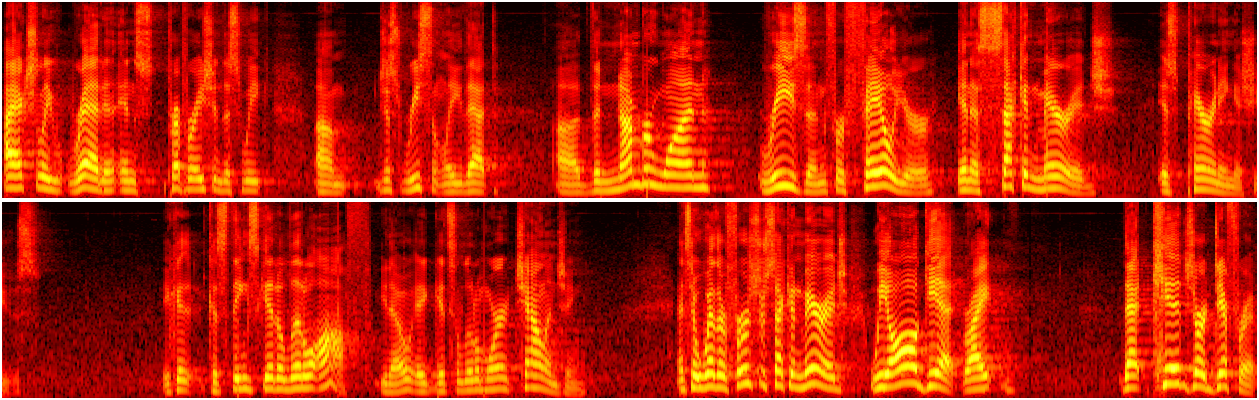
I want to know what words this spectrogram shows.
I actually read in, in preparation this week, um, just recently, that uh, the number one reason for failure in a second marriage is parenting issues. Because things get a little off, you know, it gets a little more challenging. And so, whether first or second marriage, we all get, right, that kids are different.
